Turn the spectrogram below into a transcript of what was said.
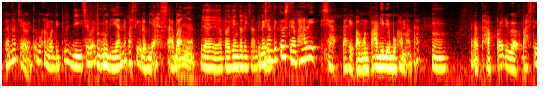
karena cewek itu bukan buat dipuji cewek itu pujiannya pasti udah biasa banget Ya, ya, apalagi yang cantik-cantik. dia ya. cantik tuh setiap hari Syah, dari bangun pagi dia buka mata Hmm. Lihat HP juga pasti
